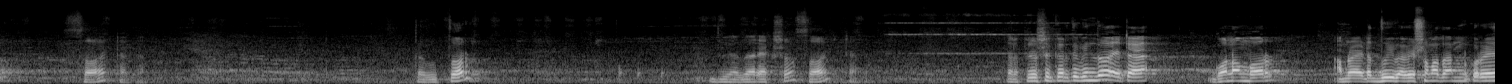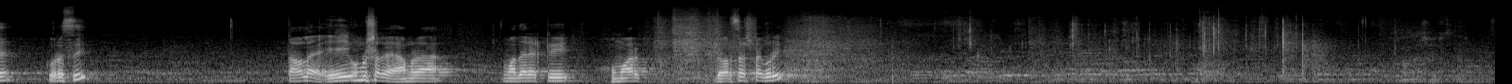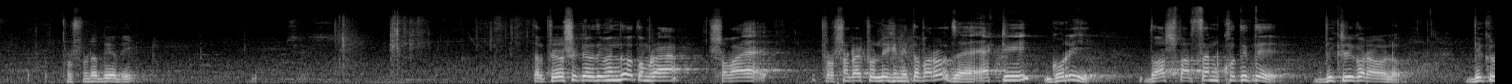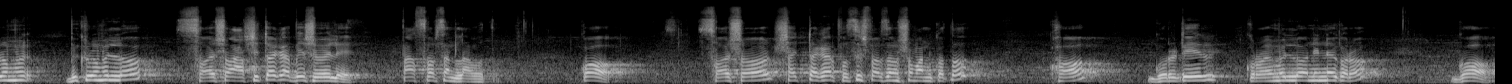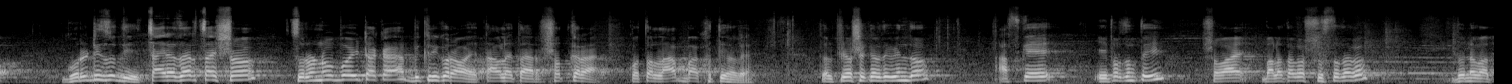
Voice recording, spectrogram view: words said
ছয় টাকা। তার উত্তর, দুই হাজার একশো ছয় টাকা। তাহলে প্রিয় শিক্ষার্থীবৃন্দ, এটা গ নম্বর, আমরা এটা দুইভাবে সমাধান করে করেছি। তাহলে এই অনুসারে আমরা তোমাদের একটি হোমওয়ার্ক দেওয়ার চেষ্টা করি। প্রশ্নটা দিয়ে দিই। তাহলে প্রিয় শিক্ষার্থীবৃন্দ, তোমরা সবাই প্রশ্নটা একটু লিখে নিতে পারো যে একটি গড়ি দশ পার্সেন্ট ক্ষতিতে বিক্রি করা হলো। বিক্রম মূ- বিক্রয় মূল্য ছয়শো আশি টাকা বেশি হইলে পাঁচ পার্সেন্ট লাভ হতো। ক, ছয়শো ষাট টাকার পঁচিশ পার্সেন্ট সমান কত? খ, গরুটির ক্রয় মূল্য নির্ণয় করো। গ গরুটি যদি চার হাজার চারশো চুরানব্বই টাকা বিক্রি করা হয়, তাহলে তার শতকরা কত লাভ বা ক্ষতি হবে? তো প্রিয় শিক্ষার্থীবৃন্দ, আজকে এই পর্যন্তই। সবাই ভালো থাকো, সুস্থ থাকো। ধন্যবাদ।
